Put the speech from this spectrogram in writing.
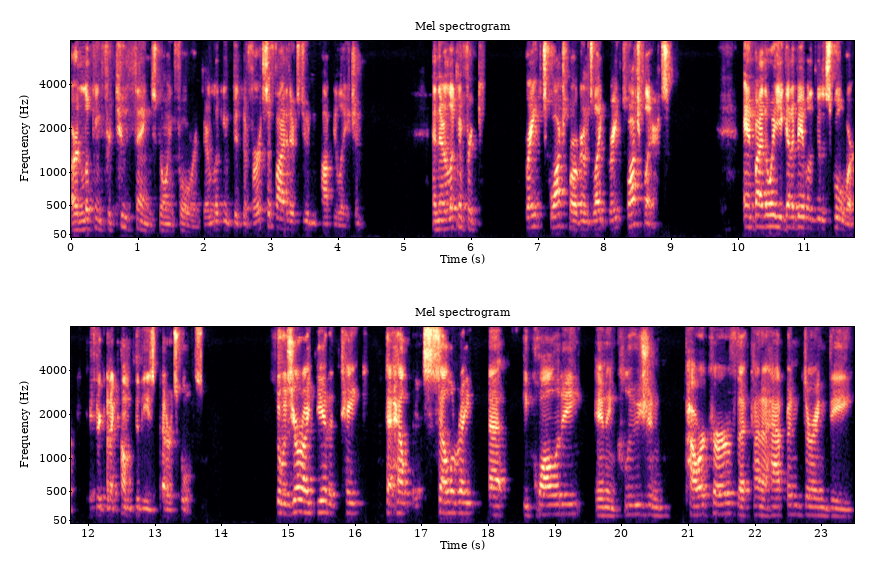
are looking for two things going forward. They're looking to diversify their student population, and they're looking for great squash programs like great squash players. And by the way, you got to be able to do the schoolwork if you're going to come to these better schools. So, is your idea to take to help accelerate that equality and inclusion power curve that kind of happened during the,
